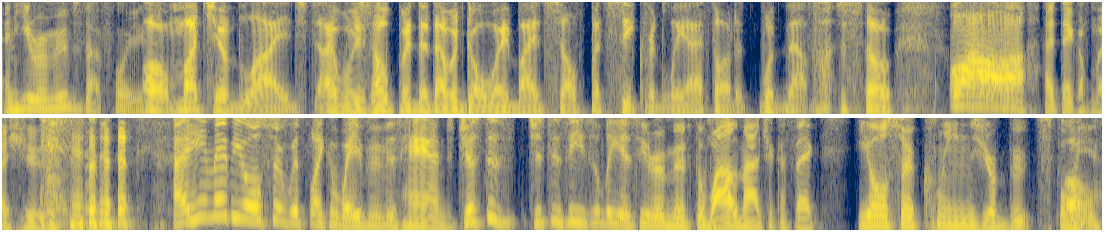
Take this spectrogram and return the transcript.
and he removes that for you. Oh, much obliged. I was hoping that that would go away by itself, but secretly I thought it would never. So, ah, I take off my shoes. Uh, he maybe also with like a wave of his hand, just as just as easily as he removed the wild magic effect, he also cleans your boots for you.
